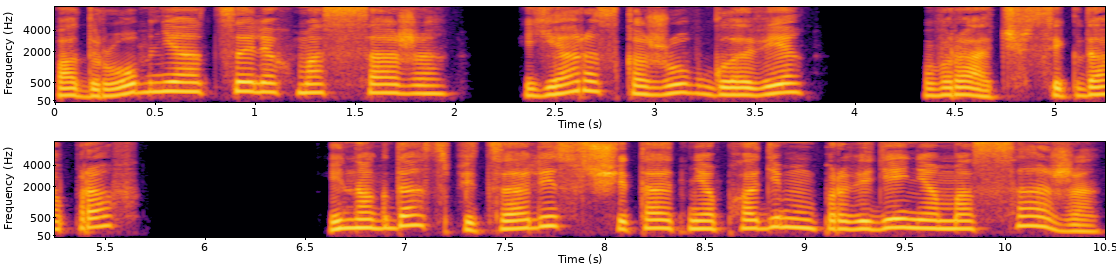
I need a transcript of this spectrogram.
Подробнее о целях массажа я расскажу в главе «Врач всегда прав». Иногда специалист считает необходимым проведение массажа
